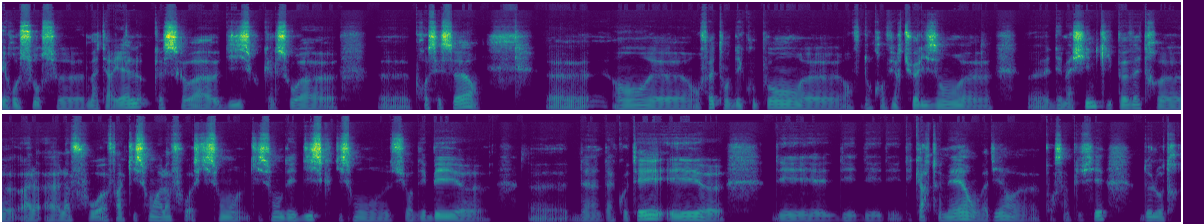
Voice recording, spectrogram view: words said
ressources euh, matérielles, qu'elles soient euh, disques ou qu'elles soient processeurs, en, découpant, en, donc en virtualisant des machines qui peuvent être à, fois, enfin qui sont à la fois, qui sont qui sont des disques qui sont sur des baies d'un côté et euh, des, des, des, des, cartes mères, on va dire, euh, pour simplifier, de l'autre.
